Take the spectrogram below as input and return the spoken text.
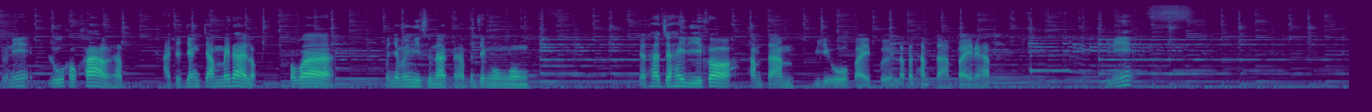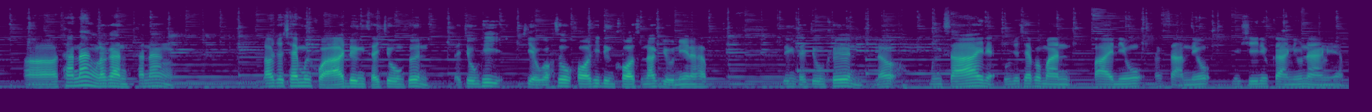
ตัวนี้รู้คร่าวๆนะครับ อาจจะยังจำไม่ได้หรอก เพราะว่ามันยังไม่มีสุนัขนะครับ มันจะงงๆ แต่ถ้าจะให้ดีก็ทำตามวิดีโอไปเปิดแล้วก็ทำตามไปนะครับ ทีนี้ถ้านั่งแล้วกันถ้านั่ง เราจะใช้มือขวาดึงสายจูงขึ้นสายจูงที่เกี่ยวกับโซ่คอที่ดึงคอสุนัขอยู่นี่นะครับ ดึงสายจูงขึ้นแล้ว มือซ้ายเนี่ยผมจะใช้ประมาณปลายนิ้วทั้ง 3 นิ้ว นิ้วชี้นิ้วกลางนิ้วนางเนี่ยครับ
